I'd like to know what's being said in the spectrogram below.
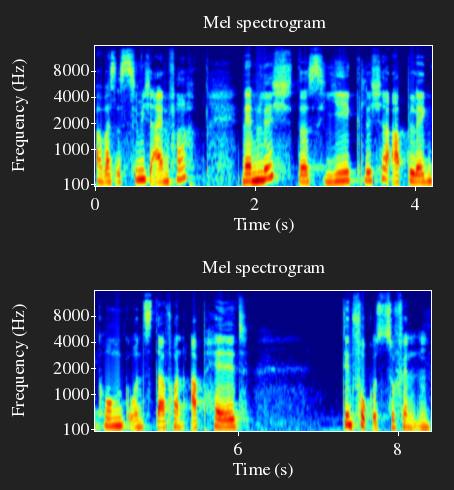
Aber es ist ziemlich einfach, nämlich, dass jegliche Ablenkung uns davon abhält, den Fokus zu finden.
